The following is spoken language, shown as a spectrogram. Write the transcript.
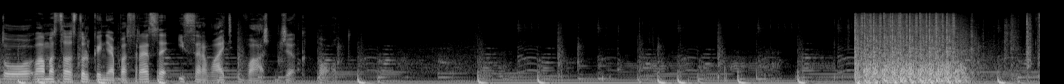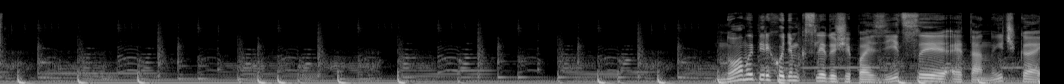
то вам осталось только не обосраться и сорвать ваш джекпот. Ну а мы переходим к следующей позиции, это нычка,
